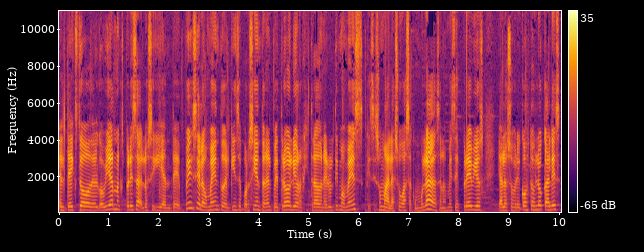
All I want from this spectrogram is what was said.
El texto del gobierno expresa lo siguiente, pese al aumento del 15% en el petróleo registrado en el último mes, que se suma a las subas acumuladas en los meses previos y a los sobrecostos locales,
